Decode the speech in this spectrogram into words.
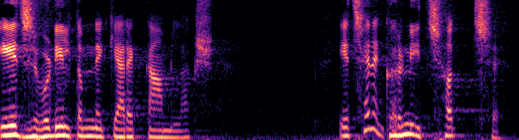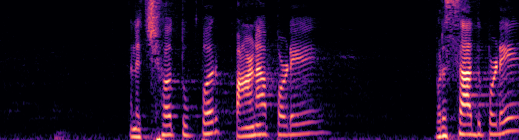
એ જ વડીલ તમને ક્યારેક કામ લાગશે. એ છે ને ઘરની છત છે. અને છત ઉપર પાણા પડે, વરસાદ પડે,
